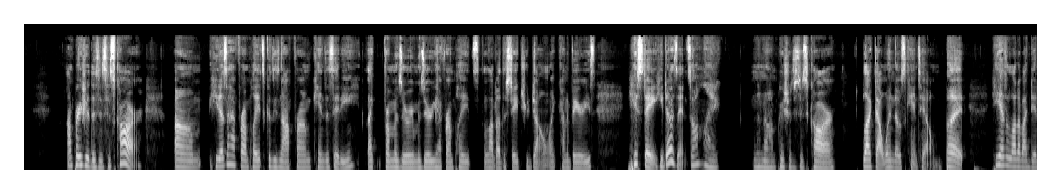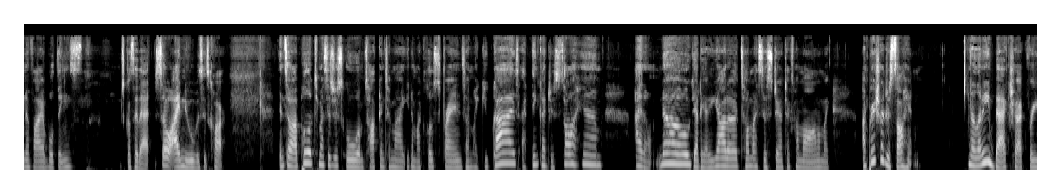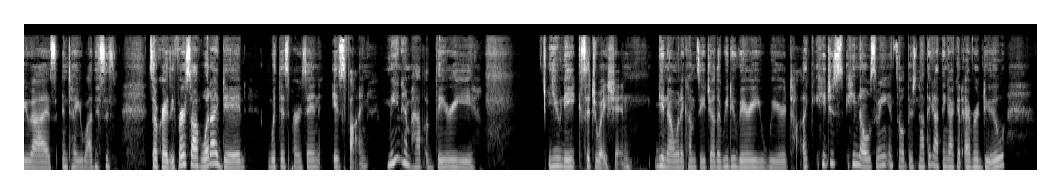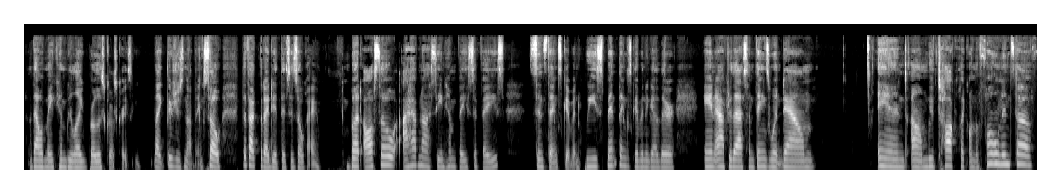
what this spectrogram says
I'm pretty sure this is his car. Um, he doesn't have front plates because he's not from Kansas City, like from Missouri. Missouri, you have front plates. A lot of other states you don't, like kind of varies. His state, he doesn't. So I'm like, no, no, I'm pretty sure this is his car. Blacked out windows, can't tell. But he has a lot of identifiable things. I'm just gonna say that. So I knew it was his car. And so I pull up to my sister's school. I'm talking to my, you know, my close friends. I'm like, you guys, I think I just saw him. I don't know, yada yada yada. Tell my sister, I text my mom. I'm like, I'm pretty sure I just saw him. Now let me backtrack for you guys and tell you why this is so crazy. First off, what I did with this person is fine. Me and him have a very unique situation. You know, when it comes to each other, we do very weird. Like he just he knows me, and so there's nothing I think I could ever do that would make him be like, "Bro, this girl's crazy." Like there's just nothing. So the fact that I did this is okay. But also, I have not seen him face to face since Thanksgiving. We spent Thanksgiving together, and after that, some things went down, and um, we've talked like on the phone and stuff,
